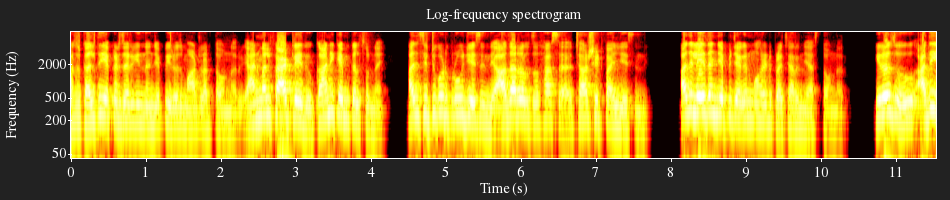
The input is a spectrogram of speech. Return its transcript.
అసలు కల్తీ ఎక్కడ జరిగిందని చెప్పి ఈరోజు మాట్లాడుతూ ఉన్నారు. యానిమల్ ఫ్యాట్ లేదు కానీ కెమికల్స్ ఉన్నాయి. అది సిట్టు కూడా ప్రూవ్ చేసింది ఆధారాలతో సహా చార్జ్ షీట్ ఫైల్ చేసింది. అది లేదని చెప్పి జగన్మోహన్ రెడ్డి ప్రచారం చేస్తూ ఉన్నారు. ఈరోజు అది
